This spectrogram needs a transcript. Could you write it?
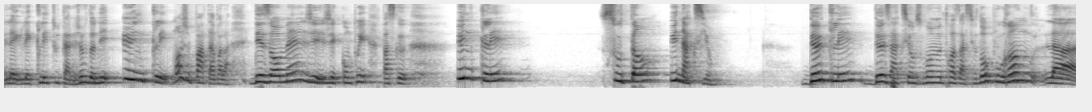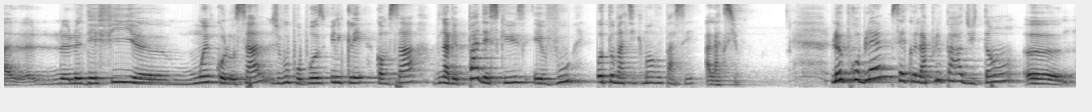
les, clés tout à l'heure. Je vais vous donner une clé. Moi, je partage, voilà. Désormais, j'ai compris parce que une clé sous-tend une action deux clés, deux actions, souvent même trois actions. Donc, pour rendre la, le, défi euh, moins colossal, je vous propose une clé. Comme ça, vous n'avez pas d'excuses et vous, automatiquement, vous passez à l'action. Le problème, c'est que la plupart du temps, euh,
